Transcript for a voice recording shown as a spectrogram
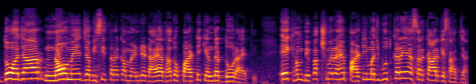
2009 में जब इसी तरह का मैंडेट आया था तो पार्टी के अंदर दो राय थी। एक हम विपक्ष में रहें पार्टी मज़बूत करें या सरकार के साथ जाएँ?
